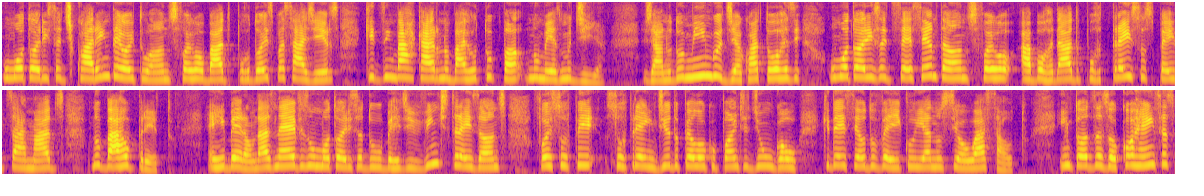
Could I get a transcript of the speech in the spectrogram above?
um motorista de 48 anos foi roubado por dois passageiros que desembarcaram no bairro Tupã no mesmo dia. Já no domingo, dia 14, um motorista de 60 anos foi abordado por três suspeitos armados no Barro Preto. Em Ribeirão das Neves, um motorista do Uber de 23 anos foi surpre surpreendido pelo ocupante de um Gol que desceu do veículo e anunciou o assalto. Em todas as ocorrências,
